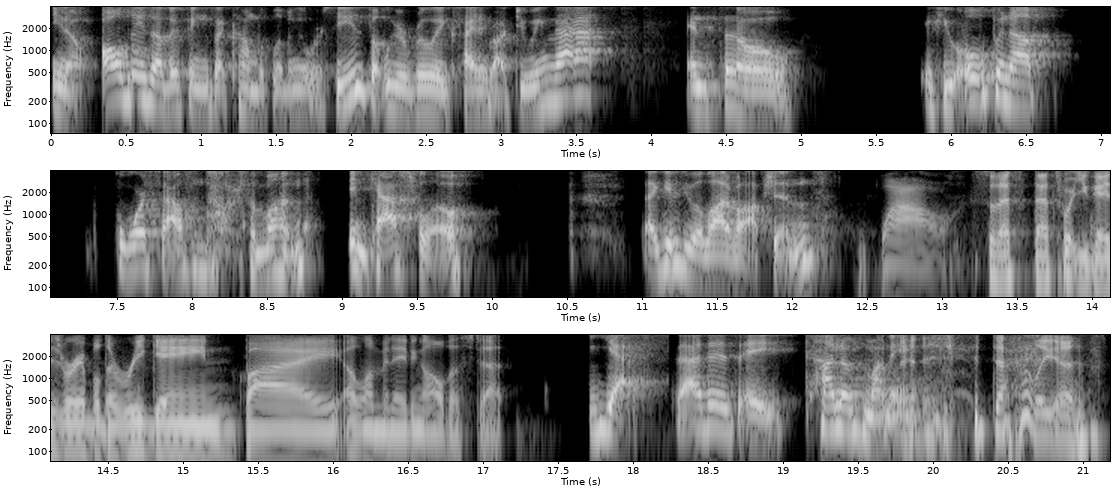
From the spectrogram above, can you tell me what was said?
you know, all these other things that come with living overseas. But we were really excited about doing that. And so if you open up $4,000 a month in cash flow, that gives you a lot of options. Wow. So that's that's what you guys were able to regain by eliminating all this debt. Yes, that is a ton of money. it definitely is.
